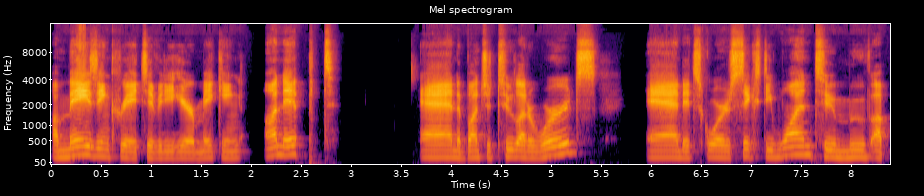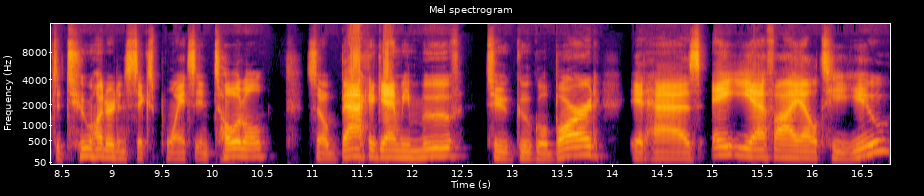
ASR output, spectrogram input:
Amazing creativity here, making unipped and a bunch of two letter words. And it scores 61 to move up to 206 points in total. So back again, we move to Google Bard. It has AEFILTU.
